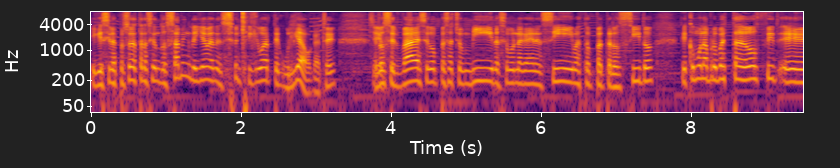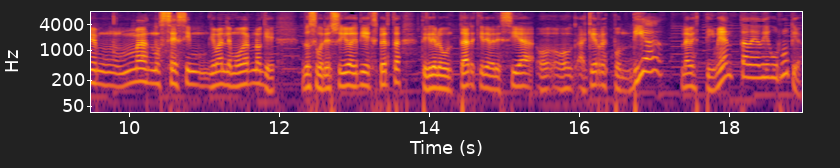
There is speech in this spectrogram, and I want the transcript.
y que si las personas están haciendo zapping le llame la atención que hay que guardarte culiado, ¿cachai? Sí. Entonces él va, se compra esa chombita, se pone una cadena encima, estos pantaloncitos, que es como una propuesta de outfit eh, más, no sé si llamarle moderno que. Entonces por eso yo a ti experta te quería preguntar qué le parecía o, o a qué respondía la vestimenta de Diego Urrutia.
